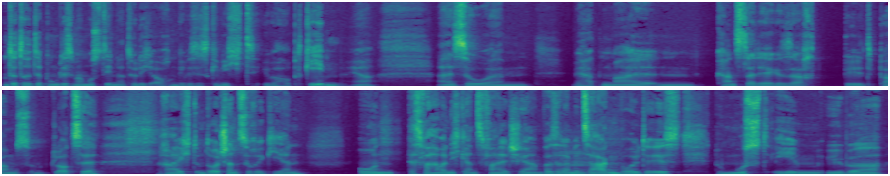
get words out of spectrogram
Und der dritte Punkt ist, man muss dem natürlich auch ein gewisses Gewicht überhaupt geben. Ja, also ähm, wir hatten mal einen Kanzler, der gesagt, Bild, Bams und Glotze reicht, um Deutschland zu regieren. Und das war aber nicht ganz falsch, ja. Was er damit mhm. sagen wollte, ist, du musst eben über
